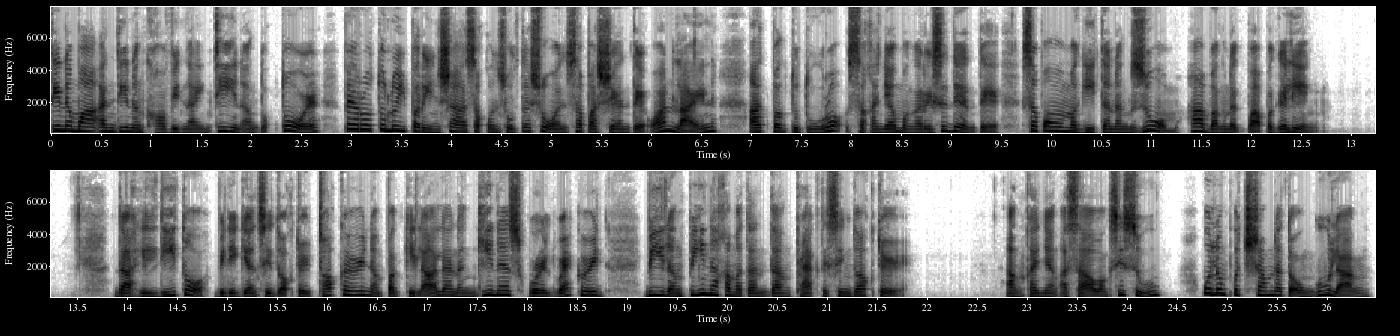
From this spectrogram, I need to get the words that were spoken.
Tinamaan din ng COVID-19 ang doktor pero tuloy pa rin siya sa konsultasyon sa pasyente online at pagtuturo sa kanyang mga residente sa pamamagitan ng Zoom habang nagpapagaling. Dahil dito, binigyan si Dr. Tucker ng pagkilala ng Guinness World Record bilang pinakamatandang practicing doctor. Ang kanyang asawang si Sue 89 na taong gulang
